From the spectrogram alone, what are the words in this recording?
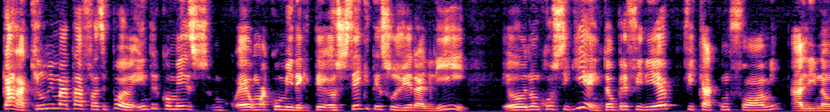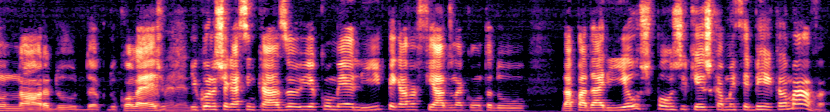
Cara, aquilo me matava. Falava assim, pô, entre comer é uma comida que tem, eu sei que tem sujeira ali, eu não conseguia. Então eu preferia ficar com fome ali na, na hora do, da- do colégio. Merenda. E quando eu chegasse em casa, eu ia comer ali, pegava fiado na conta do, da padaria os pães de queijo que a mãe sempre reclamava.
